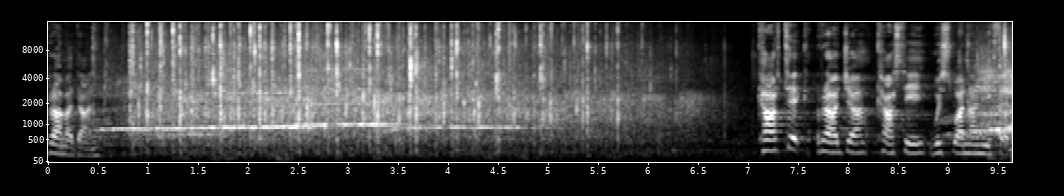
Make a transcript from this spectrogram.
Ramadan. Kartik Raja Kasi Wiswananathan.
